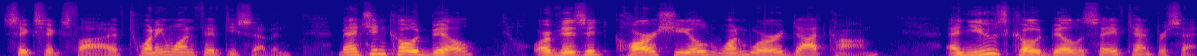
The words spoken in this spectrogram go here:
665 2157. Mention code BILL or visit carshieldoneword.com and use code BILL to save 10%.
